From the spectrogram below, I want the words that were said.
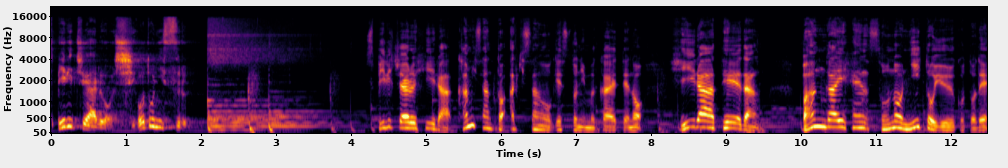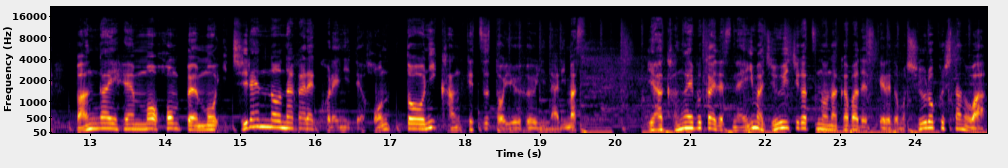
スピリチュアルを仕事にする。スピリチュアルヒーラー神さんとアキさんをゲストに迎えてのヒーラー定談。番外編その2ということで番外編も本編も一連の流れこれにて本当に完結という風になります。いや感慨深いですね。今11月の半ばですけれども収録したのは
